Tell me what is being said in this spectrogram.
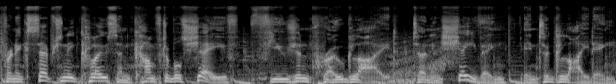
For an exceptionally close and comfortable shave, Fusion ProGlide, turning shaving into gliding.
